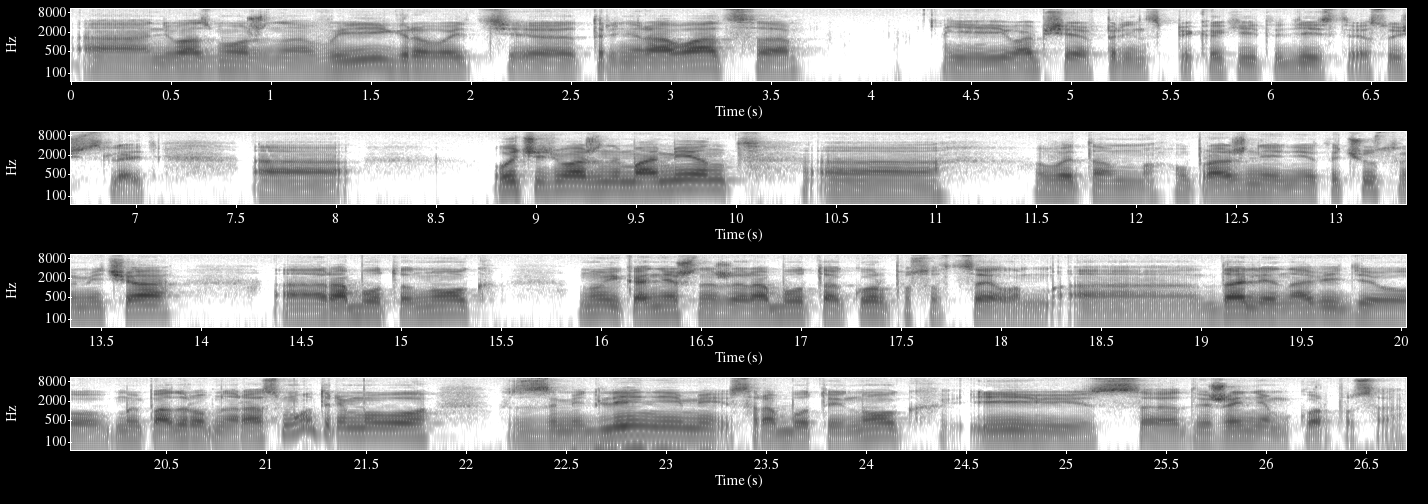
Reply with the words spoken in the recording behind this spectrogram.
невозможно выигрывать, э, тренироваться и вообще, в принципе, какие-то действия осуществлять. А, очень важный момент а, в этом упражнении – это чувство мяча, а, работа ног, ну и, конечно же, работа корпуса в целом. Далее на видео мы подробно рассмотрим его с замедлениями, с работой ног и с движением корпуса.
